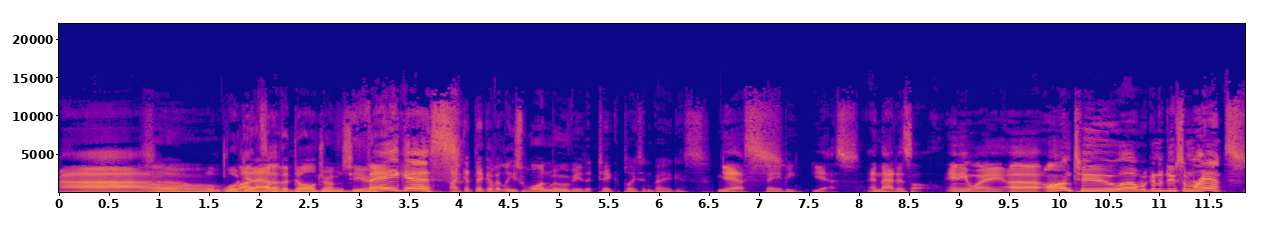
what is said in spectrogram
Ah, So Oh. we'll, we'll get out of of the doldrums here. Vegas. I can think of at least one movie that takes place in Vegas. yes, Baby. Yes, and that is all. Anyway, uh, on to uh, we're going to do some rants.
